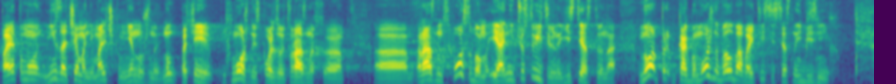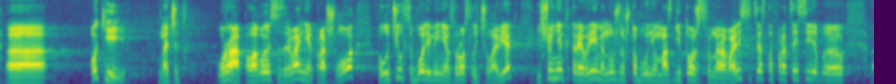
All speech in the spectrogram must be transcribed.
Поэтому ни зачем они мальчикам не нужны. Ну, точнее, их можно использовать в разных, разным способом, и они чувствительны, естественно. Но как бы можно было бы обойтись, естественно, и без них. Э, окей, значит, Ура, половое созревание прошло, получился более-менее взрослый человек. Еще некоторое время нужно, чтобы у него мозги тоже сформировались, естественно, в процессе, э, э,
